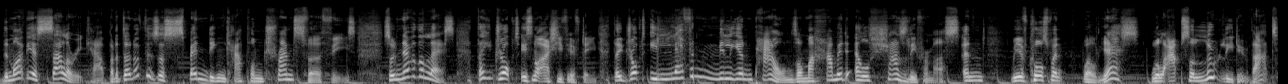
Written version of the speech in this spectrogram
there might be a salary cap, but I don't know if there's a spending cap on transfer fees. So nevertheless, they dropped, it's not actually 15, they dropped 11 million pounds on Mohamed El Shazli from us, and we of course went, well yes, we'll absolutely do that.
